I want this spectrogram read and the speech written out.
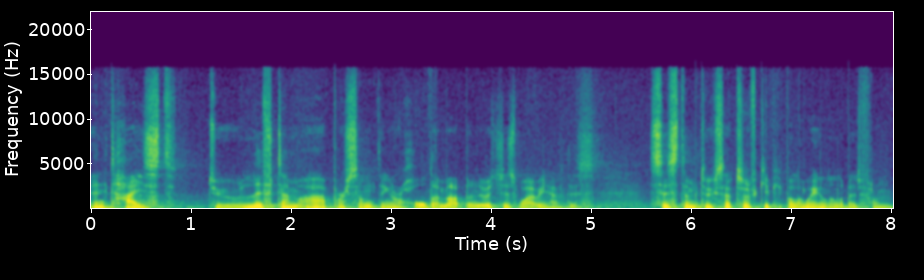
enticed to lift them up or something or hold them up, and which is why we have this system to sort of keep people away a little bit from,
